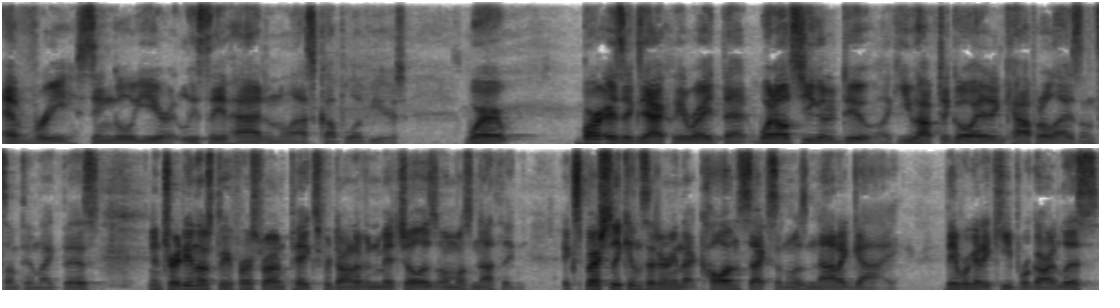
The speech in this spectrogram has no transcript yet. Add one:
every single year. At least they've had in the last couple of years. Where Bart is exactly right that what else are you going to do? Like, you have to go ahead and capitalize on something like this. And trading those three first round picks for Donovan Mitchell is almost nothing, especially considering that Collin Sexton was not a guy they were going to keep regardless.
